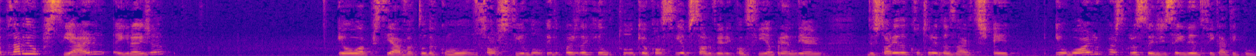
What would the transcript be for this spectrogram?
Apesar de eu apreciar a igreja, eu apreciava toda como um só estilo e depois daquilo tudo que eu consegui absorver e consegui aprender da história da cultura e das artes, é, eu olho para as decorações e sei identificar tipo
